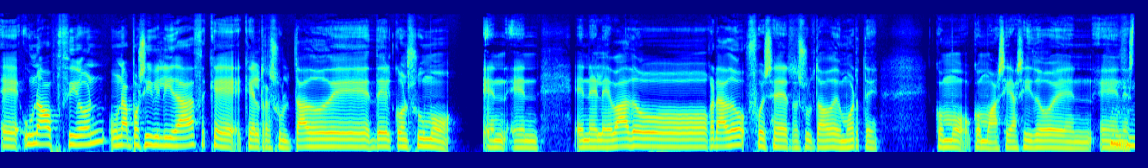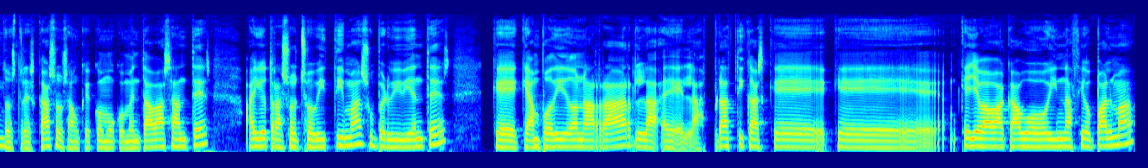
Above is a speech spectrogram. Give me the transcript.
eh, una opción, una posibilidad que, el resultado del consumo en, elevado grado fuese resultado de muerte como, como así ha sido en, estos tres casos. Aunque, como comentabas antes, hay otras ocho víctimas supervivientes que, han podido narrar eh, las prácticas que, que, llevaba a cabo Ignacio Palma.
